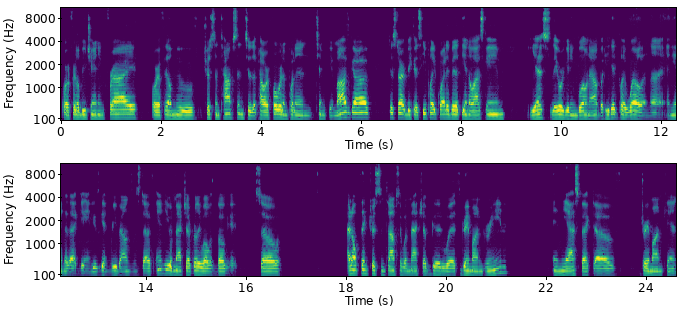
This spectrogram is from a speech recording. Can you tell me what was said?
or if it'll be Channing Frye, or if they'll move Tristan Thompson to the power forward and put in Timothy Mozgov to start because he played quite a bit at the end of last game. Yes, they were getting blown out, but he did play well in the in the end of that game. He was getting rebounds and stuff, and he would match up really well with Bogut. So I don't think Tristan Thompson would match up good with Draymond Green in the aspect of Draymond can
